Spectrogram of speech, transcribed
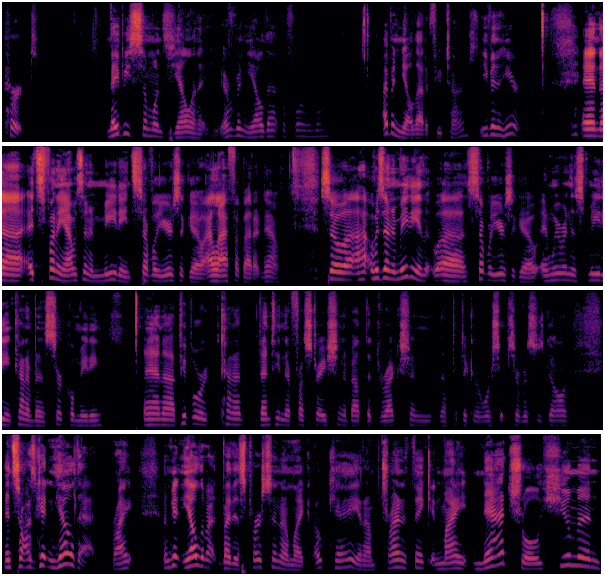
Hurt. Maybe someone's yelling at you. Ever been yelled at before, anybody? I've been yelled at a few times, even here. And uh, it's funny, I was in a meeting several years ago. I laugh about it now. So uh, I was in a meeting uh, several years ago, and we were in this meeting, kind of in a circle meeting, and uh, people were kind of venting their frustration about the direction a particular worship service was going. And so I was getting yelled at, right? I'm getting yelled at by this person. I'm like, okay. And I'm trying to think, and my natural human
